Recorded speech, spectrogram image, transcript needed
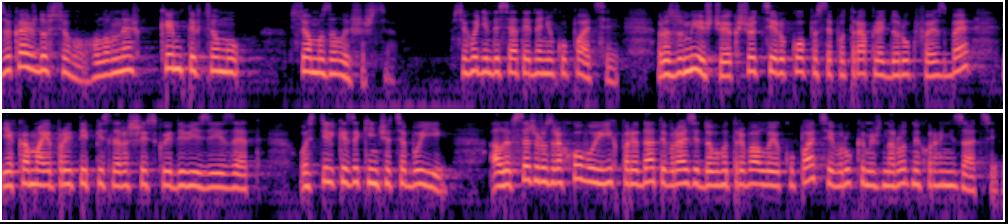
Звикаєш до всього. Головне, ким ти в цьому всьому залишишся. Сьогодні 10-й день окупації. Розумію, що якщо ці рукописи потраплять до рук ФСБ, яка має прийти після рашистської дивізії Z, ось тільки закінчаться бої. Але все ж розраховую їх передати в разі довготривалої окупації в руки міжнародних організацій.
